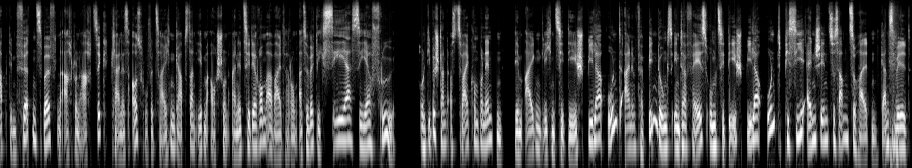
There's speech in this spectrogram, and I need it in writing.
Ab dem 4.12.88, kleines Ausrufezeichen, gab es dann eben auch schon eine CD-ROM-Erweiterung. Also wirklich sehr, sehr früh. Und die bestand aus zwei Komponenten, dem eigentlichen CD-Spieler und einem Verbindungsinterface, um CD-Spieler und PC-Engine zusammenzuhalten. Ganz wild.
